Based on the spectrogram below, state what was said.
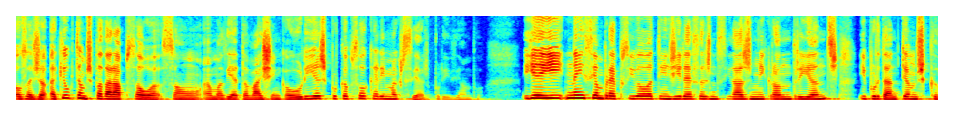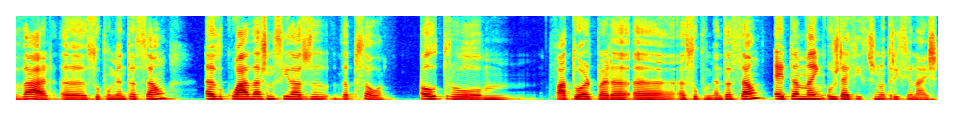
ou seja, aquilo que temos para dar à pessoa são, é uma dieta baixa em calorias porque a pessoa quer emagrecer, por exemplo. E aí nem sempre é possível atingir essas necessidades de micronutrientes e, portanto, temos que dar a suplementação adequada às necessidades de, da pessoa. Outro hum, fator para a, a, suplementação é também os déficits nutricionais.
